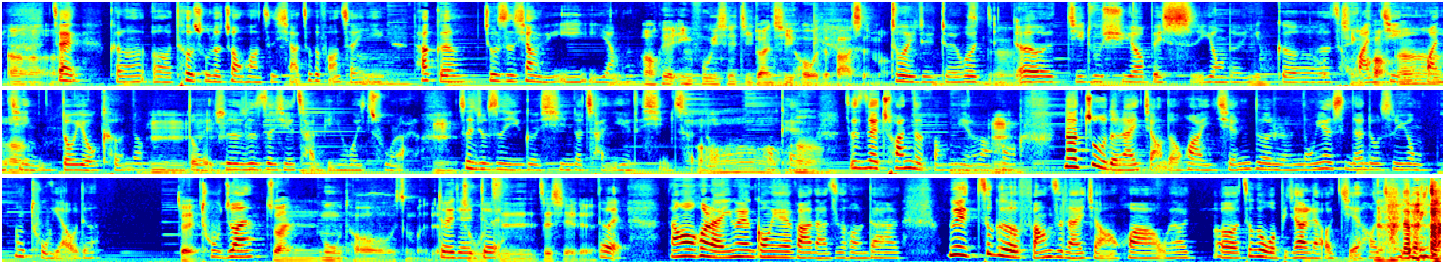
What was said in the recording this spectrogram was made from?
在可能呃特殊的状况之下，这个防尘衣它跟就是像雨衣一样。哦，可以应付一些极端气候的发生吗？对对对，或嗯呃极度需要被使用的一个环境环境都有可能。嗯嗯，对，所以是这些产品又会出来。了，嗯。这就是一个新的产业的形成哦。哦 OK 嗯。这是在穿的方面然后、嗯那住的来讲的话，以前的人农业时代都是用用土窑的。对，土砖，砖木头什么的，竹对对。对子这些的，对。然后后来因为工业发达之后，大家因为这个房子来讲的话，我要呃这个我比较了解哈，讲的比较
